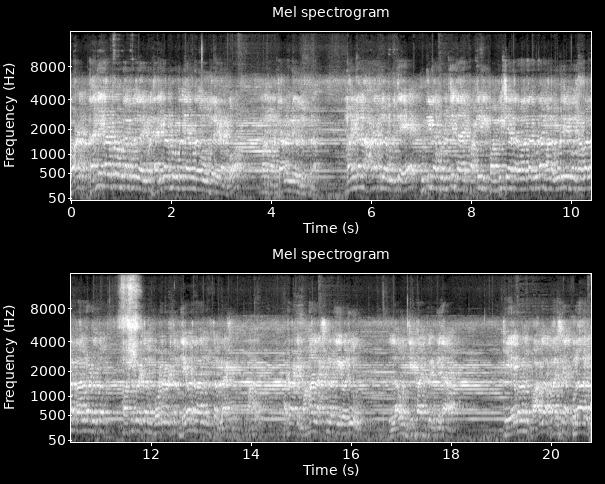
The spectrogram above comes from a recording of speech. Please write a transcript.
వాడు తల్లి కడుపులో ఉండకపోతే ఇప్పుడు తల్లి కడుపులో ఉండదని కూడా వద్దలేడు అనుకో. మనం చాలా వీడియో చూస్తున్నాం. మన ఇళ్ళలో ఆడపిల్ల పుడితే పుట్టినప్పటి నుంచి దాన్ని పక్కింటికి పంపించిన తర్వాత కూడా మళ్ళీ ఓడి పోసిన వల్ల కాలు కడుగుతాం పసు పెడతాం గోడ పెడతాం దేవతలాగా చూస్తాం లక్ష్మి. అటువంటి మహాలక్ష్ములకు ఈరోజు లవ్ జిహాద్ పేరు మీద కేవలం బాగా బలిసిన కులాలు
